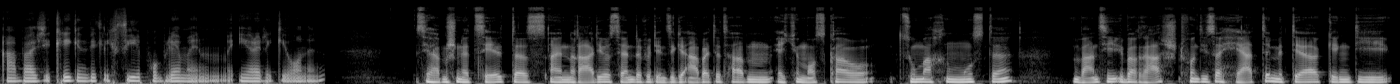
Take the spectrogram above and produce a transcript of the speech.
aber sie kriegen wirklich viele Probleme in ihren Regionen. Sie haben schon erzählt, dass ein Radiosender, für den Sie gearbeitet haben, Echo Moskau, zumachen musste. Waren Sie überrascht von dieser Härte, mit der gegen die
